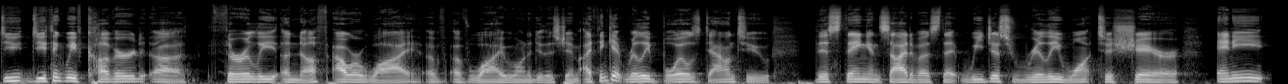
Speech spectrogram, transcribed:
do you do you think we've covered uh, thoroughly enough our why of of why we want to do this gym? I think it really boils down to this thing inside of us that we just really want to share any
